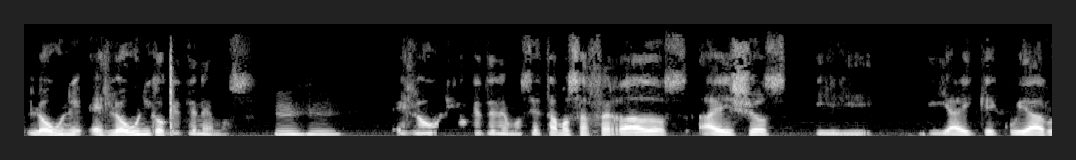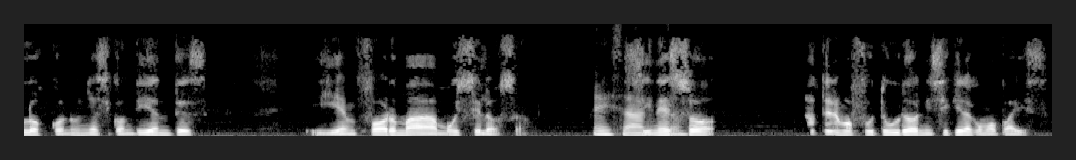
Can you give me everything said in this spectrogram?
lo es lo único que tenemos. Es lo único que tenemos. Estamos aferrados a ellos y, hay que cuidarlos con uñas y con dientes y en forma muy celosa. Sin eso no tenemos futuro ni siquiera como país.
